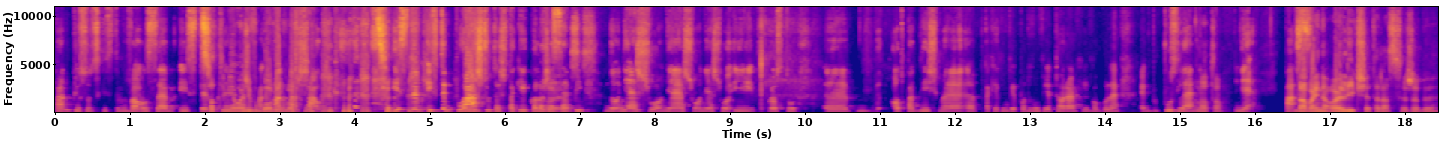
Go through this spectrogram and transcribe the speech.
pan Piłsudski z tym wąsem i z tym... Co ty miałaś w głowie? Pan marszałek. I, z tym, I w tym płaszczu też w takiej kolorze sepi, no nie szło, nie szło, nie szło i po prostu y, odpadliśmy, y, tak jak mówię, po dwóch wieczorach i w ogóle jakby puzzle, no to. nie. Pas. Dawaj na OLX-ie teraz, żeby.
